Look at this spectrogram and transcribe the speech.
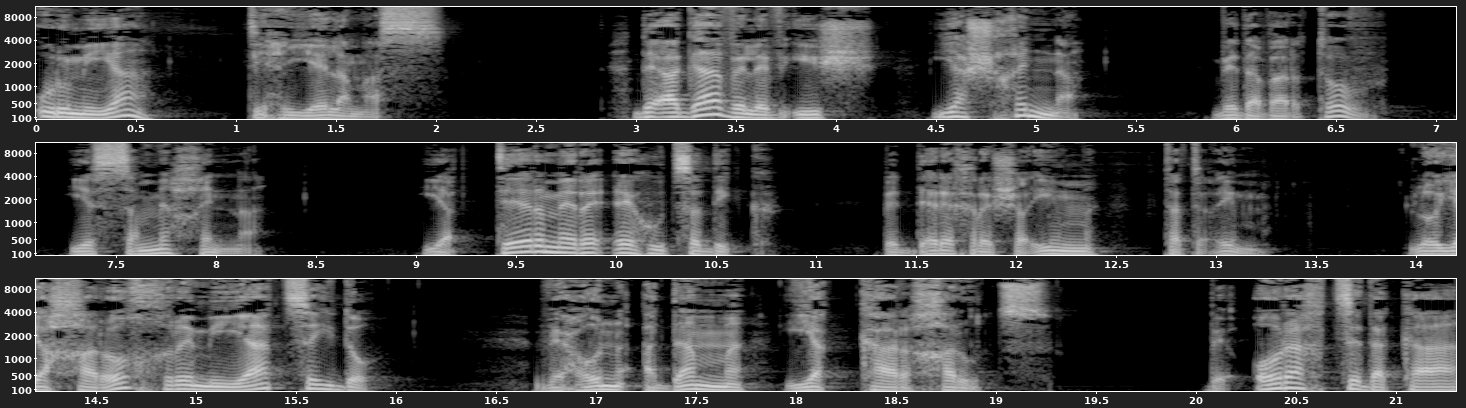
ורמיה תחיה למס. דאגה ולב איש ישכנה, ודבר טוב ישמחנה. יתר מרעהו צדיק, ודרך רשעים תטעים. לא יחרוך רמיה צידו, והון אדם יקר חרוץ. באורח צדקה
